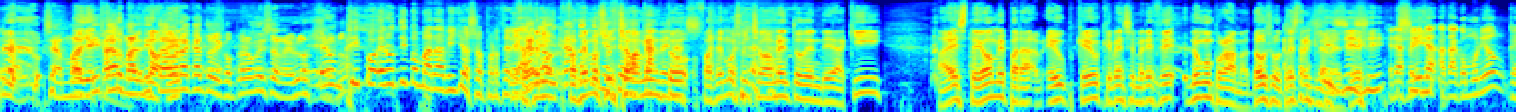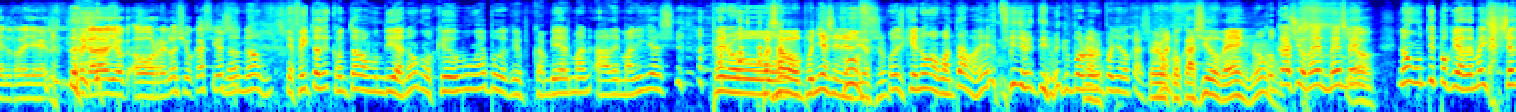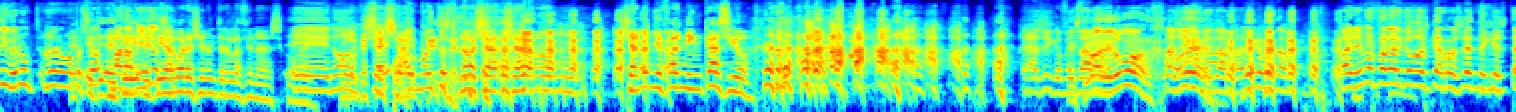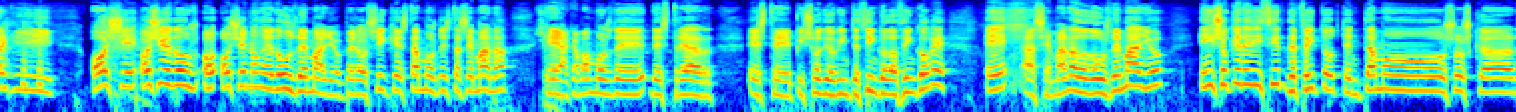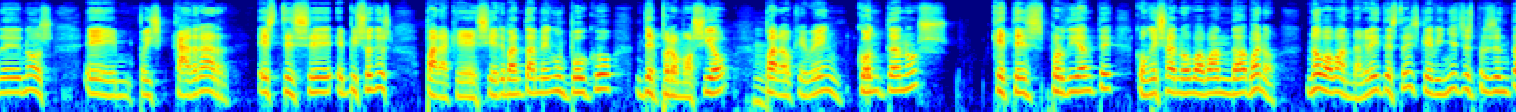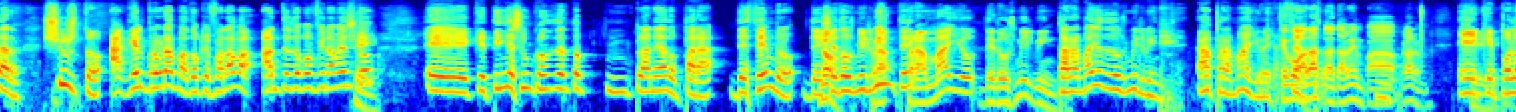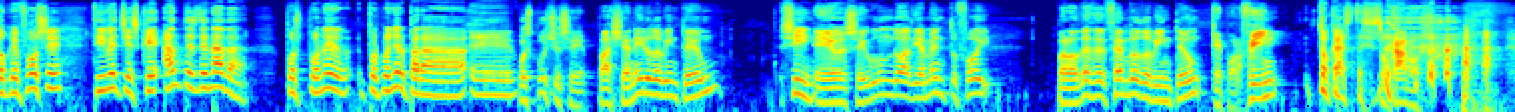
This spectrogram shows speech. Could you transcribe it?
Real O sea, maldita, cando- maldita no, eh, hora canto le compraron ese reloj, Era un ¿no? tipo, era un tipo maravilloso, por. Facemos, Cando- facemos cando un coñeceu a chamamento, Cárdenas? facemos un chamamento dende aquí a este home para eu creo que ben se merece non un programa, dous ou tres tranquilamente. Sí, sí, eh. sí. Era feliz sí. ata a comunión que el re, regalaron o reloxo Casio. Non, non. De feito contábamos un día, non? Os que houve unha época que cambié man, a de manillas, pero pasaba, o poñese nervioso. Pois pues que non aguantaba, eh. Tive, tive que volver claro. poñer o Casio. Pero bueno, co Casio ben, non? Co Casio ben, ben, ben. Sí, non, un tipo que ademais xa digo era, un, era unha persoa e, e, maravillosa. E ti agora xa non te relacionas con eh, non, con que xa, xa, hai moitos. no, xa xa non xa non lle fan nin Casio. así comenzamos. Festival del humor, joder. Así comenzamos, así comenzamos. Bueno, imos falar con Óscar Rosende que está aquí Oxe, oxe, dous, oxe non é 2 de maio, pero sí que estamos nesta semana sí. que acabamos de, de estrear este episodio 25 da 5G e a semana do 2 de maio e iso quere dicir, de feito, tentamos Óscar e eh, nos eh, pois cadrar estes eh, episodios para que sirvan tamén un pouco de promoción para o que ven. Contanos que tes por diante con esa nova banda, bueno, nova banda, Great Straits, que viñeches presentar xusto aquel programa do que falaba antes do confinamento, sí. eh, que tiñas un concerto mm, planeado para decembro de no, 2020. Para, para maio de 2020. Para maio de 2020. Ah, para maio era. Que boa certo. data tamén, pa, hmm. claro. Eh, sí. Que polo que fose, tiveches que antes de nada posponer, pospoñer para... Eh... Pois púxose pa xaneiro do 21 sí. e o segundo adiamento foi para o 10 de decembro do 21 que por fin tocastes. Tocamos.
